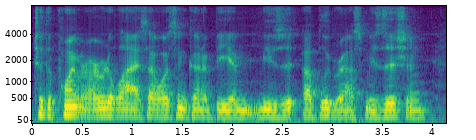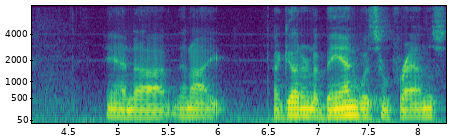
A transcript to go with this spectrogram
to the point where I realized I wasn't going to be a, music, a bluegrass musician. And uh, then I, I got in a band with some friends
